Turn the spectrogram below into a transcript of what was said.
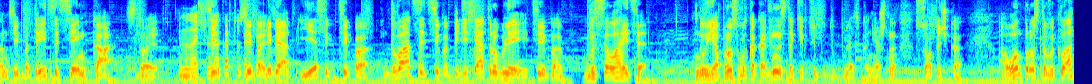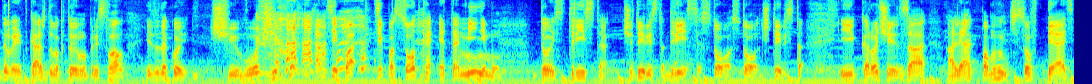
Там типа 37к стоит. И мы начали Ти- на карту типа, закидывать. ребят, если типа 20, типа 50 рублей, типа, высылайте. Ну, я просто вот как один из таких, типа, да, блядь, конечно, соточка. А он просто выкладывает каждого, кто ему прислал, и ты такой, чего, чего? И там типа, типа сотка это минимум. То есть 300, 400, 200, 100, 100, 400. И, короче, за а по-моему, часов 5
